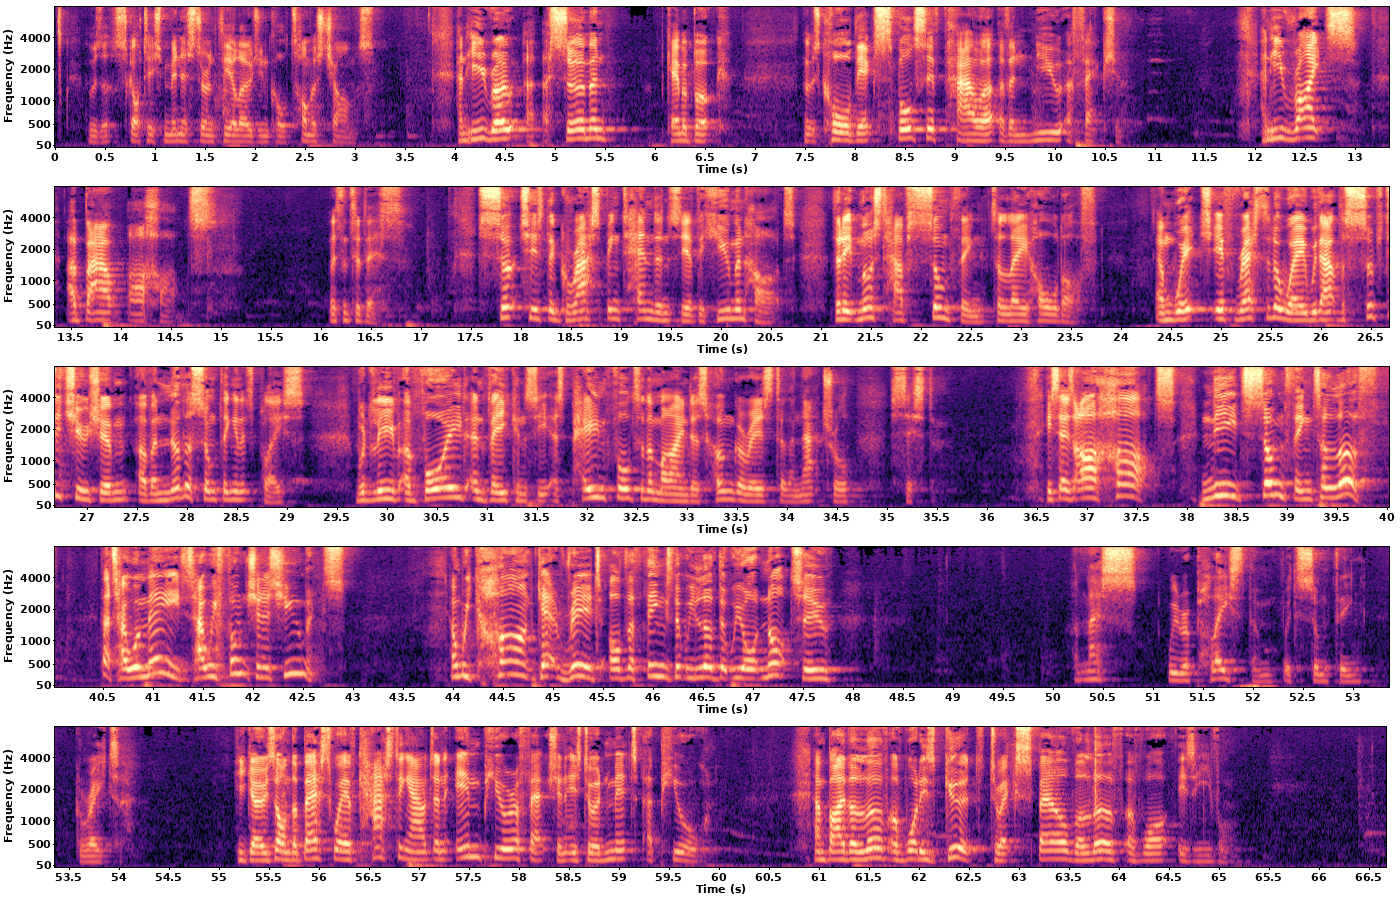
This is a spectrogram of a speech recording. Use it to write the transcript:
There was a Scottish minister and theologian called Thomas Chalmers. And he wrote a, sermon, became a book, that was called The Expulsive Power of a New Affection. And he writes about our hearts. Listen to this. Such is the grasping tendency of the human heart that it must have something to lay hold of, and which, if wrested away without the substitution of another something in its place, would leave a void and vacancy as painful to the mind as hunger is to the natural system. He says our hearts need something to love. That's how we're made, it's how we function as humans. And we can't get rid of the things that we love that we ought not to unless we replace them with something greater. He goes on, the best way of casting out an impure affection is to admit a pure one. And by the love of what is good, to expel the love of what is evil.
